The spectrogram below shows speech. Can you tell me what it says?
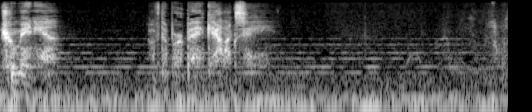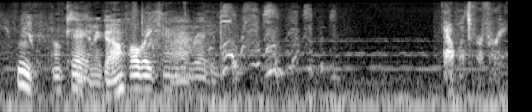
Trumania Hmm. Okay. You gonna go? Hallway camera ready. That one's for free.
